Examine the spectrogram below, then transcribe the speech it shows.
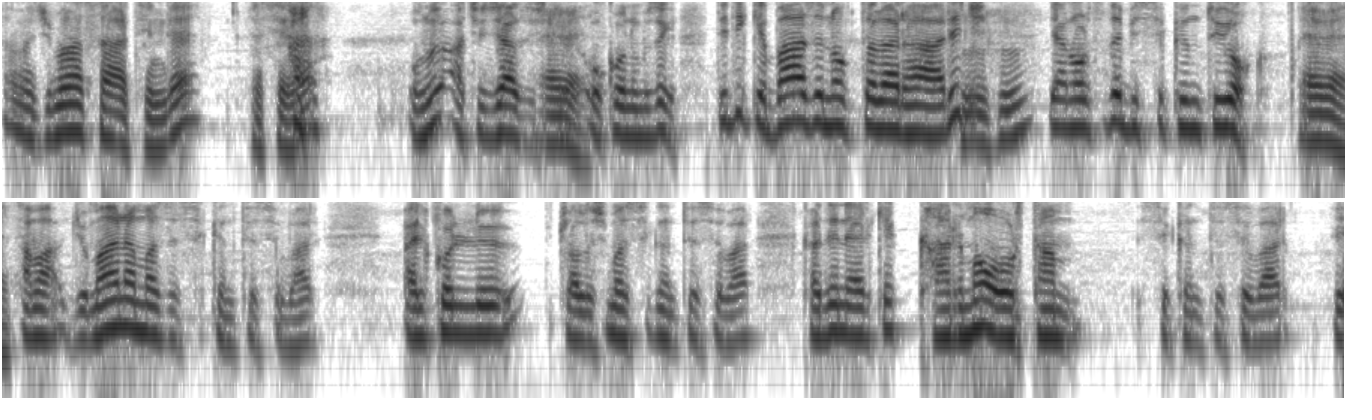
Ama cuma saatinde mesela ha, onu açacağız işte evet. o konumuza. Dedik ki bazı noktalar hariç hı hı. yani ortada bir sıkıntı yok. Evet. Ama cuma namazı sıkıntısı var. Alkollü çalışma sıkıntısı var. Kadın erkek karma ortam sıkıntısı var. Ee,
